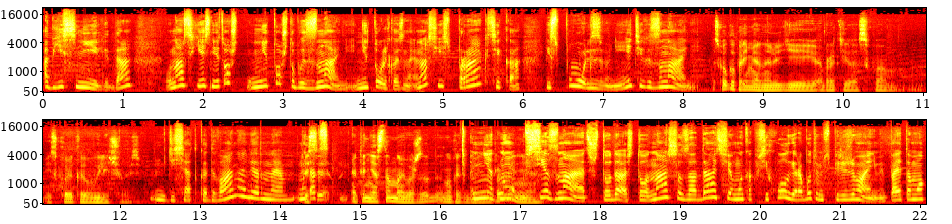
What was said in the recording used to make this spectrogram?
объяснили, да, у нас есть не то, не то чтобы знания, не только знания, у нас есть практика использования этих знаний. Сколько примерно людей обратилось к вам и сколько вылечилось? Десятка-два, наверное. Мы То так... есть это не основной ваш ну, как бы, Нет, ну все знают, что да, что наша задача, мы как психологи работаем с переживаниями, поэтому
